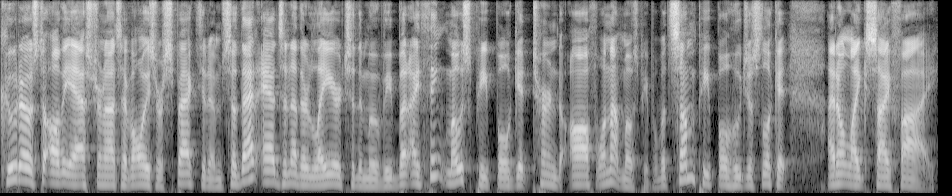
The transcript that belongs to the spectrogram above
kudos to all the astronauts. I've always respected them. So that adds another layer to the movie. But I think most people get turned off. Well, not most people, but some people who just look at, I don't like sci fi.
